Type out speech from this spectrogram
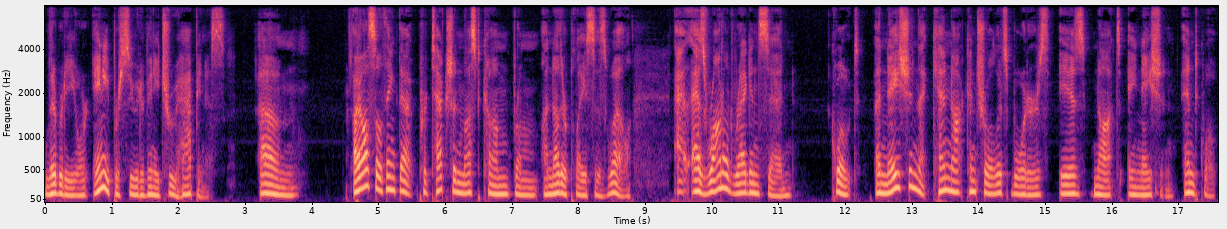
liberty, or any pursuit of any true happiness. Um, I also think that protection must come from another place as well. As Ronald Reagan said, quote, a nation that cannot control its borders is not a nation, end quote.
